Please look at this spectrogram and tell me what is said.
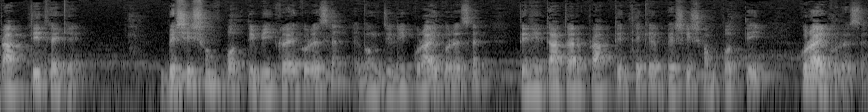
প্রাপ্তি থেকে বেশি সম্পত্তি বিক্রয় করেছেন এবং যিনি ক্রয় করেছেন, তিনি দাতার প্রাপ্তি থেকে বেশি সম্পত্তি ক্রয় করেছেন।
